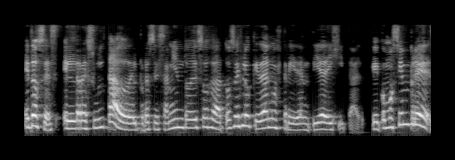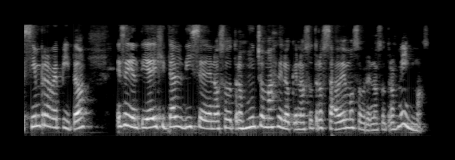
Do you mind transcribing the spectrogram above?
Entonces, el resultado del procesamiento de esos datos es lo que da nuestra identidad digital, que como siempre, siempre repito, esa identidad digital dice de nosotros mucho más de lo que nosotros sabemos sobre nosotros mismos.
